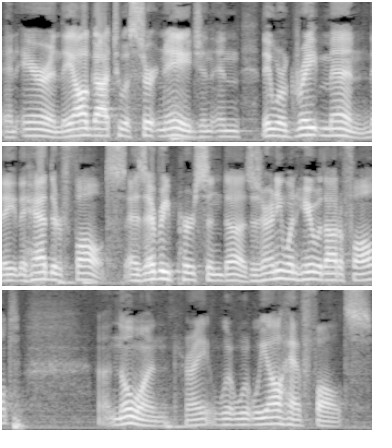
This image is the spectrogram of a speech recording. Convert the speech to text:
and Aaron, they all got to a certain age and, and they were great men. They, they had their faults, as every person does. Is there anyone here without a fault? Uh, no one, right? We, we, all have faults.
